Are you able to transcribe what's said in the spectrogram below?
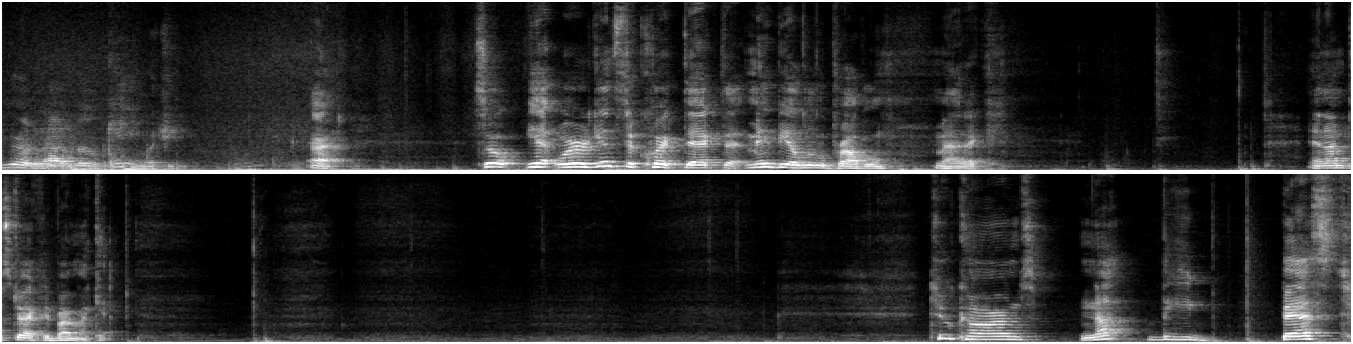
You're a loud little kitty, Mochi. Alright. So, yeah, we're against a quick deck that may be a little problematic. And I'm distracted by my cat. Two Karns, not the best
